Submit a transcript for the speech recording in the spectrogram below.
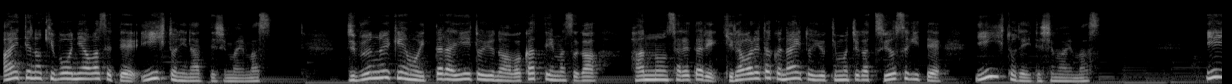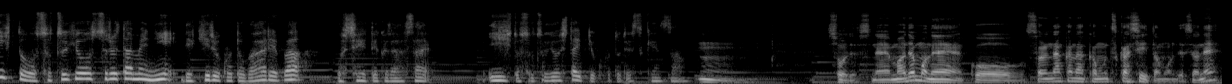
相手の希望に合わせていい人になってしまいます。自分の意見を言ったらいいというのは分かっていますが反論されたり嫌われたくないという気持ちが強すぎていい人でいてしまいます。いい人を卒業するためにできることがあれば教えてください。いい人卒業したいということですケンさん、うん。そうですねまあでもねこうそれなかなか難しいと思うんですよね。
